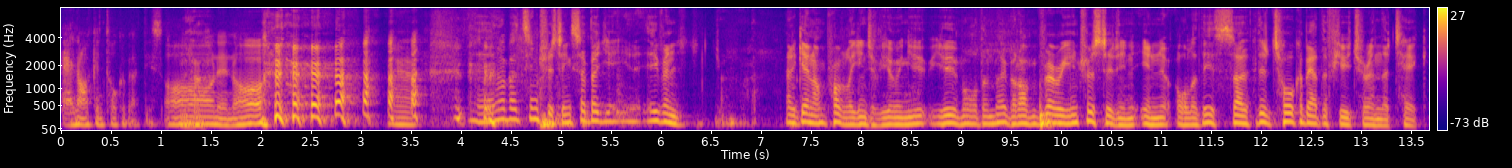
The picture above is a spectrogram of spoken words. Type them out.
and I can talk about this on and on. yeah, no, but it's interesting. So, but you, even, and again, I'm probably interviewing you, you more than me, but I'm very interested in, in all of this. So, to talk about the future and the tech,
